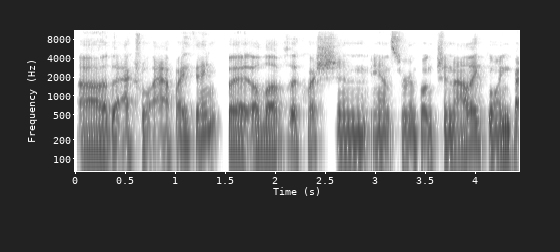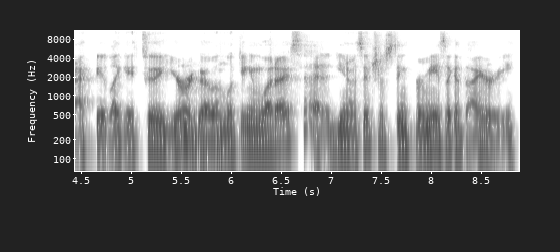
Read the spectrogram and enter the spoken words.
Uh, the actual app, I think, but I love the question answering function. I like going back like to a year mm-hmm. ago and looking at what I said. You know, it's interesting for me. It's like a diary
